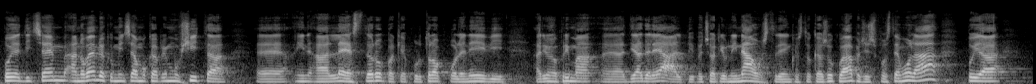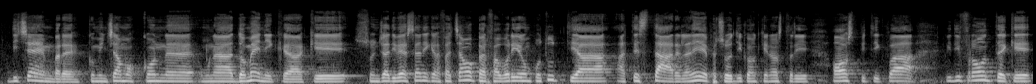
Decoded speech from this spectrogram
Poi a, dicembre- a novembre cominciamo con la prima uscita eh, all'estero perché purtroppo le nevi arrivano prima eh, di là delle Alpi, perciò arrivano in Austria in questo caso qua, poi ci spostiamo là, poi a dicembre cominciamo con eh, una domenica che sono già diversi anni che la facciamo per favorire un po' tutti a, a testare la neve, perciò lo dico anche ai nostri ospiti qua qui di fronte che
